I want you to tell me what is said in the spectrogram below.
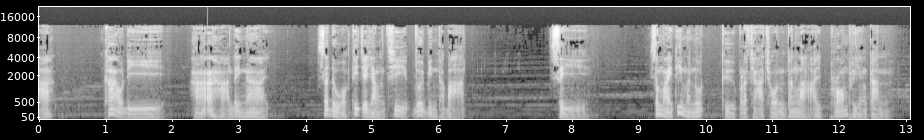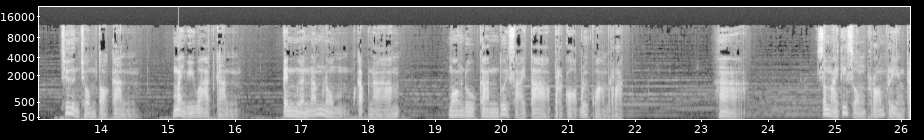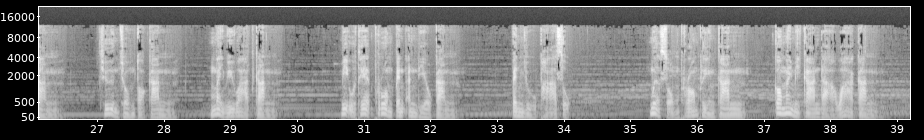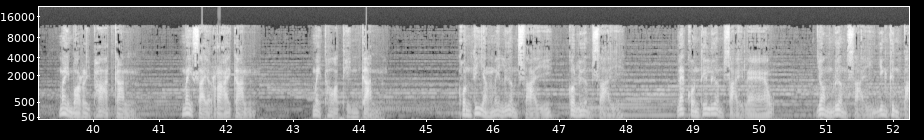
ข้าวดี หาอาหารได้ง่าย สะดวกที่จะยังชีพด้วยบินทบาท 4. สมัยที่มนุษย์คือประชาชนทั้งหลายพร้อมเพรียงกัน ชื่นชมต่อกัน ไม่วิวาทกัน เป็นเหมือนน้ำนมกับน้ำมองดูกันด้วยสายตาประกอบด้วยความรัก 5. สมัยที่สงพร้อมเพรียงกัน ชื่นชมต่อกัน ไม่วิวาทกัน มีอุเทศร่วมเป็นอันเดียวกัน เป็นอยู่ผาสุข เมื่อสงพร้อมเพรียงกัน ก็ไม่มีการด่าว่ากัน ไม่บริพาทกัน ไม่ใส่ร้ายกัน ไม่ทอดทิ้งกัน คนที่ยังไม่เลื่อมใสก็เลื่อมใส และคนที่เลื่อมใสแล้ว ย่อมเลื่อมใสยิ่งขึ้นไป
